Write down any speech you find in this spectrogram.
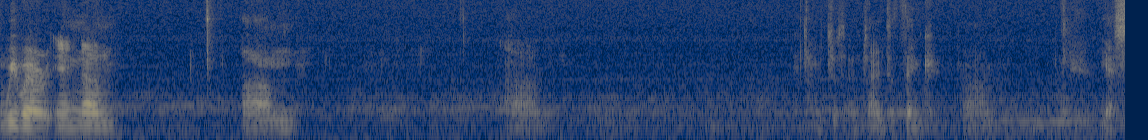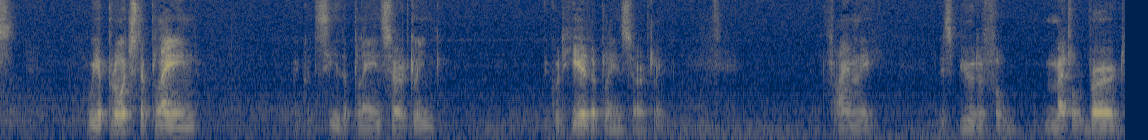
we were in um, um, um, I'm, just, I'm trying to think. Um, yes, we approached the plane. We could see the plane circling. We could hear the plane circling. Finally, this beautiful metal bird.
